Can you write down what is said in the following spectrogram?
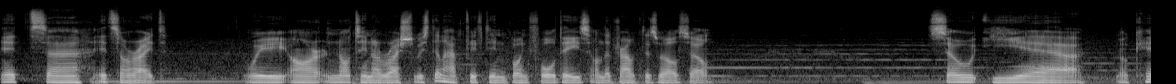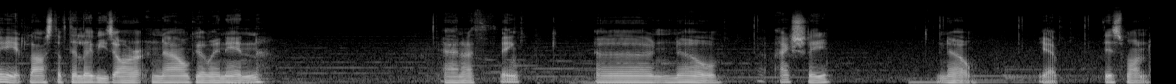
it's uh, it's alright. We are not in a rush. We still have 15.4 days on the drought as well, so... So, yeah. Okay, last of the levees are now going in. And I think... Uh, no. Actually, no. Yep, this one.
